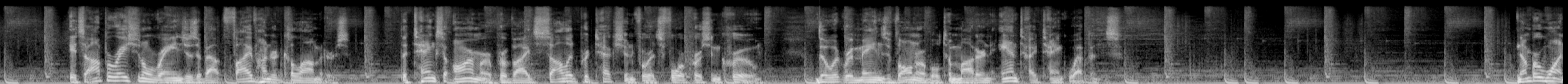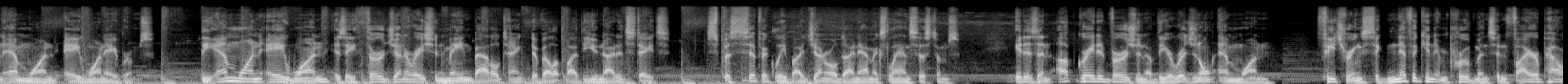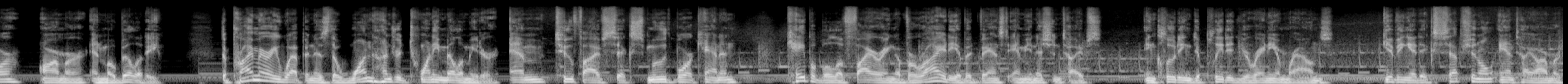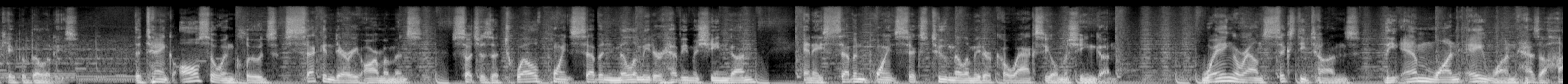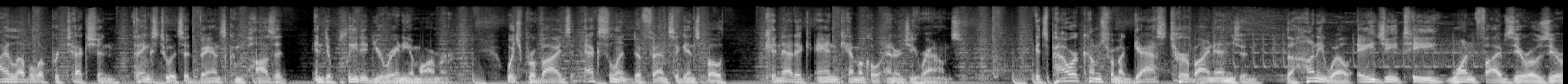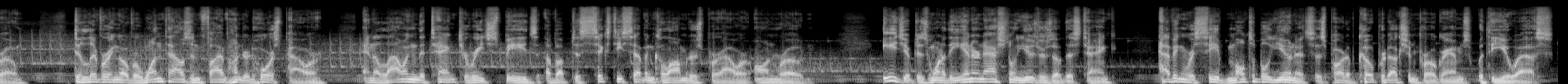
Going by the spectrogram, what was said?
Its operational range is about 500 kilometers. The tank's armor provides solid protection for its four-person crew, though it remains vulnerable to modern anti-tank weapons. Number 1 M1A1 Abrams. The M1A1 is a third-generation main battle tank developed by the United States, specifically by General Dynamics Land Systems. It is an upgraded version of the original M1, featuring significant improvements in firepower, armor, and mobility. The primary weapon is the 120mm M256 smoothbore cannon, capable of firing a variety of advanced ammunition types, including depleted uranium rounds, giving it exceptional anti-armor capabilities. The tank also includes secondary armaments such as a 12.7mm heavy machine gun and a 7.62mm coaxial machine gun. Weighing around 60 tons, the M1A1 has a high level of protection thanks to its advanced composite and depleted uranium armor, which provides excellent defense against both kinetic and chemical energy rounds. Its power comes from a gas turbine engine, the Honeywell AGT-1500, delivering over 1,500 horsepower and allowing the tank to reach speeds of up to 67 kilometers per hour on road. Egypt is one of the international users of this tank, having received multiple units as part of co-production programs with the U.S.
